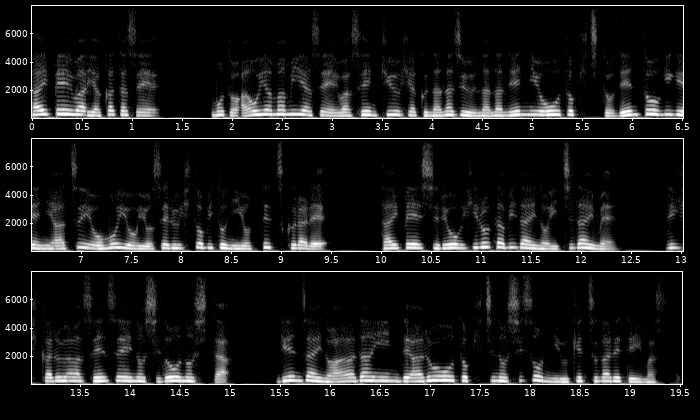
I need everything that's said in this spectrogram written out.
台北は館製。元青山宮製は1977年に大戸基地と伝統技芸に熱い思いを寄せる人々によって作られ、台北資料広旅大の一代目、李光アー先生の指導の下、現在のアー団員である大戸基地の子孫に受け継がれています。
